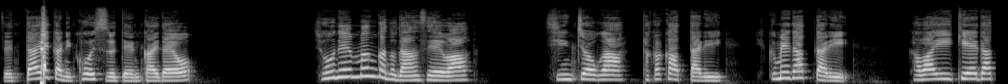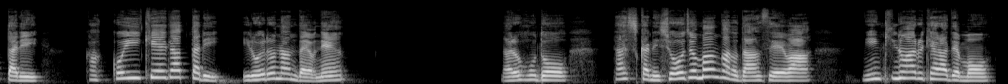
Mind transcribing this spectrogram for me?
絶対誰かに恋する展開だよ。少年漫画の男性は身長が高かったり低めだったり可愛い系だったりかっこいい系だったりいろいろなんだよね。なるほど。確かに少女漫画の男性は人気のあるキャラでも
